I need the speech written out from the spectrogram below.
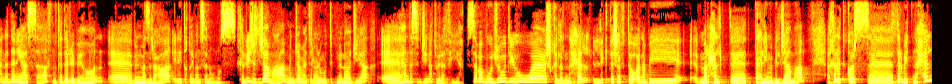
أنا داني عساف متدربة هون آه، بالمزرعة إلي تقريبا سنة ونص. خريجة جامعة من جامعة العلوم والتكنولوجيا آه، هندسة جينات وراثية. سبب وجودي هو عشقي للنحل اللي اكتشفته وأنا بمرحلة آه، تعليمي بالجامعة. أخذت كورس تربية نحل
